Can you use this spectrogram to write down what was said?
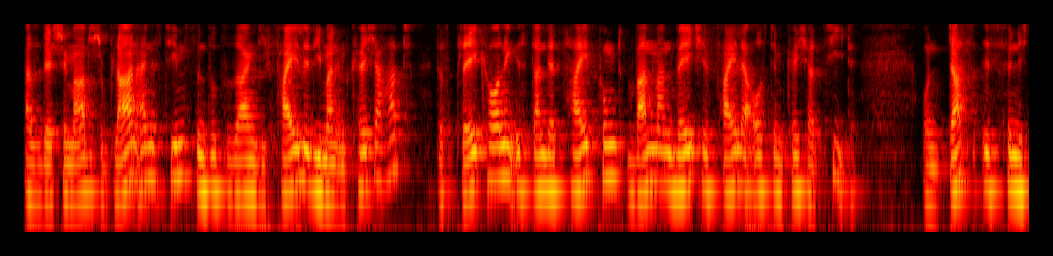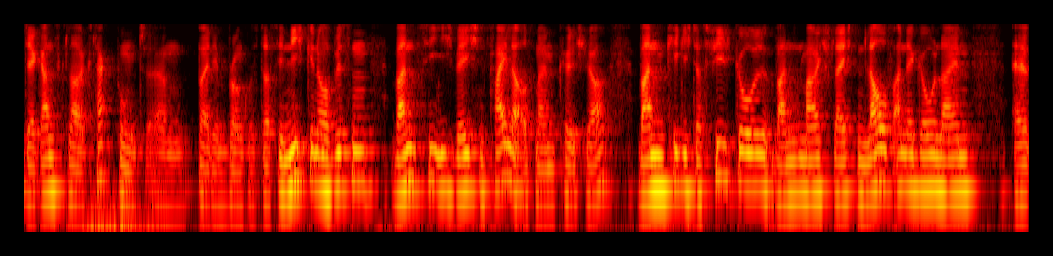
also der schematische Plan eines Teams, sind sozusagen die Pfeile, die man im Köcher hat. Das Play-Calling ist dann der Zeitpunkt, wann man welche Pfeile aus dem Köcher zieht. Und das ist, finde ich, der ganz klare Knackpunkt ähm, bei den Broncos, dass sie nicht genau wissen, wann ziehe ich welchen Pfeiler aus meinem Köcher, wann kicke ich das Field Goal, wann mache ich vielleicht einen Lauf an der Goal-Line, äh,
